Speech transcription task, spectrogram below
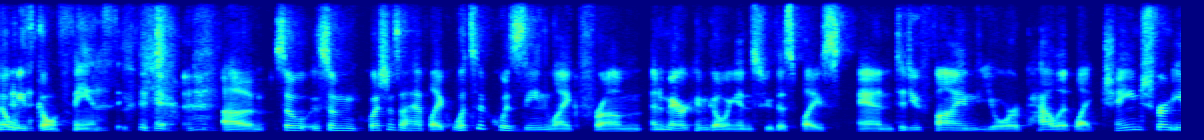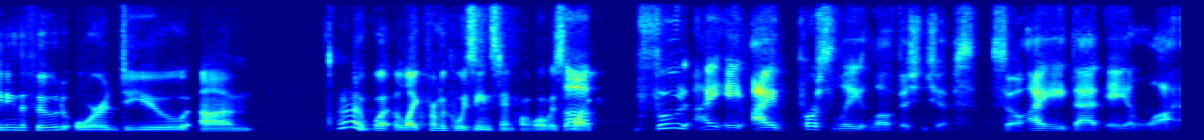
No, we's going fancy. um, so, some questions I have, like, what's a cuisine like from an American going into this place? And did you find your palate like changed from eating the food, or do you um, I don't know what like from a cuisine standpoint, what was it uh, like? Food I ate. I personally love fish and chips, so I ate that a lot.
